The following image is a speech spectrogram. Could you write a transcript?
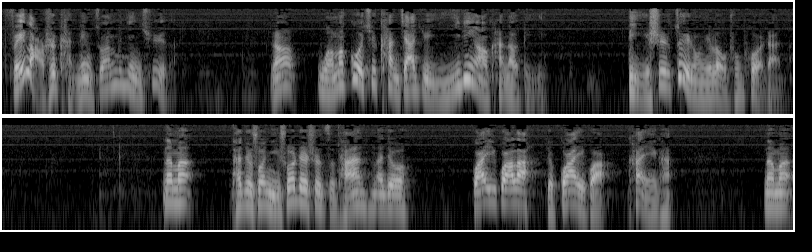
肥佬是肯定钻不进去的。然后我们过去看家具一定要看到底，底是最容易露出破绽的。那么他就说：“你说这是紫檀，那就刮一刮啦，就刮一刮，看一看。”那么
